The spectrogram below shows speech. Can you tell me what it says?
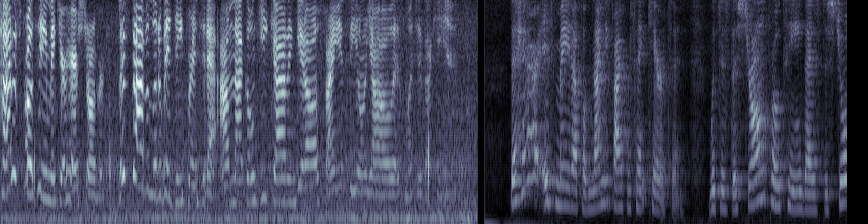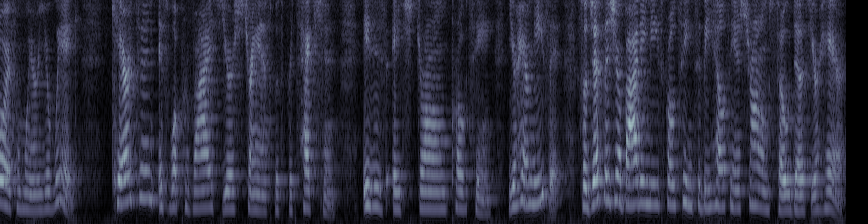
how does protein make your hair stronger? Let's dive a little bit deeper into that. I'm not going to geek out and get all sciencey on y'all as much as I can. The hair is made up of 95% keratin, which is the strong protein that is destroyed from wearing your wig. Keratin is what provides your strands with protection. It is a strong protein. Your hair needs it. So just as your body needs protein to be healthy and strong, so does your hair.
